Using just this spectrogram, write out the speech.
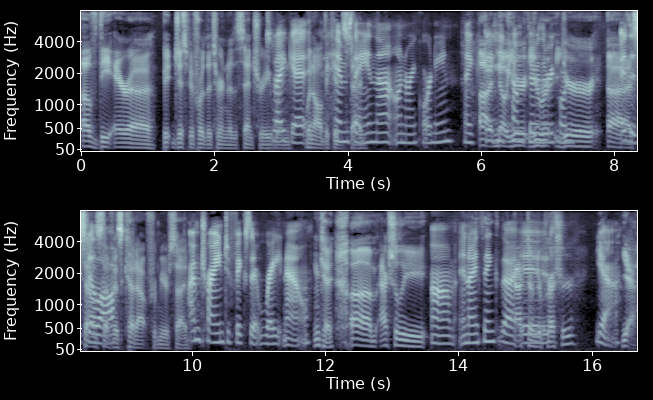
of the era b- just before the turn of the century Did when I get when all the him kids died. saying that on recording? Like, uh, did no, he come your through the your uh, Is sound stuff off? is cut out from your side. I'm trying to fix it right now. okay. Um, actually, Um, and I think that act under pressure. Yeah, Yeah,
